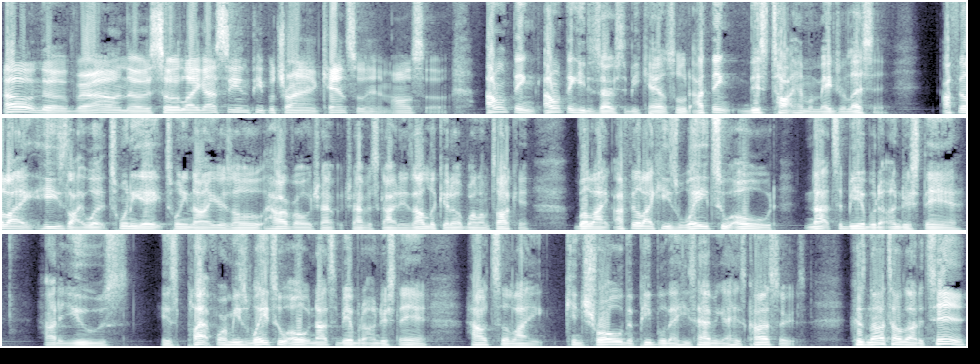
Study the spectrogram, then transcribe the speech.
I don't know, bro. I don't know. So like, I've seen people try and cancel him also. I don't think I don't think he deserves to be canceled. I think this taught him a major lesson. I feel like he's like what 28, 29 years old, however old Tra- Travis Scott is. I'll look it up while I'm talking. But like I feel like he's way too old not to be able to understand how to use his platform. He's way too old not to be able to understand how to like control the people that he's having at his concerts. Cause nine times out of ten,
